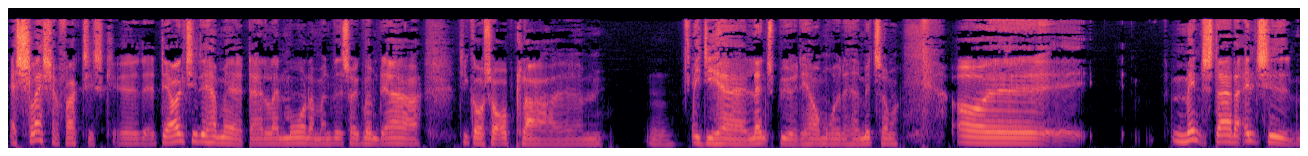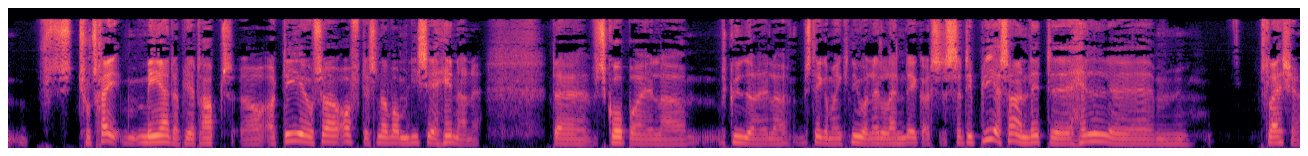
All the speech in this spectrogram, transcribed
af slasher faktisk. Øh, det er jo altid det her med, at der er en eller anden morder, man ved så ikke, hvem det er, og de går så opklare øh, mm. i de her landsbyer, i det her område, der hedder Midsommer. Og øh, mens der er der altid to-tre mere, der bliver dræbt, og, og det er jo så ofte sådan noget, hvor man lige ser hænderne, der skubber, eller skyder, eller stikker med en kniv, eller et eller andet, ikke? Og så, det bliver sådan lidt øh, halv øh, slasher.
